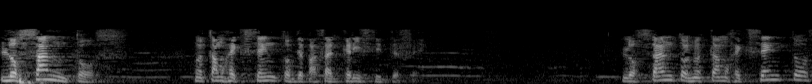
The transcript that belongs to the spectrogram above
Los santos no estamos exentos de pasar crisis de fe. Los santos no estamos exentos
